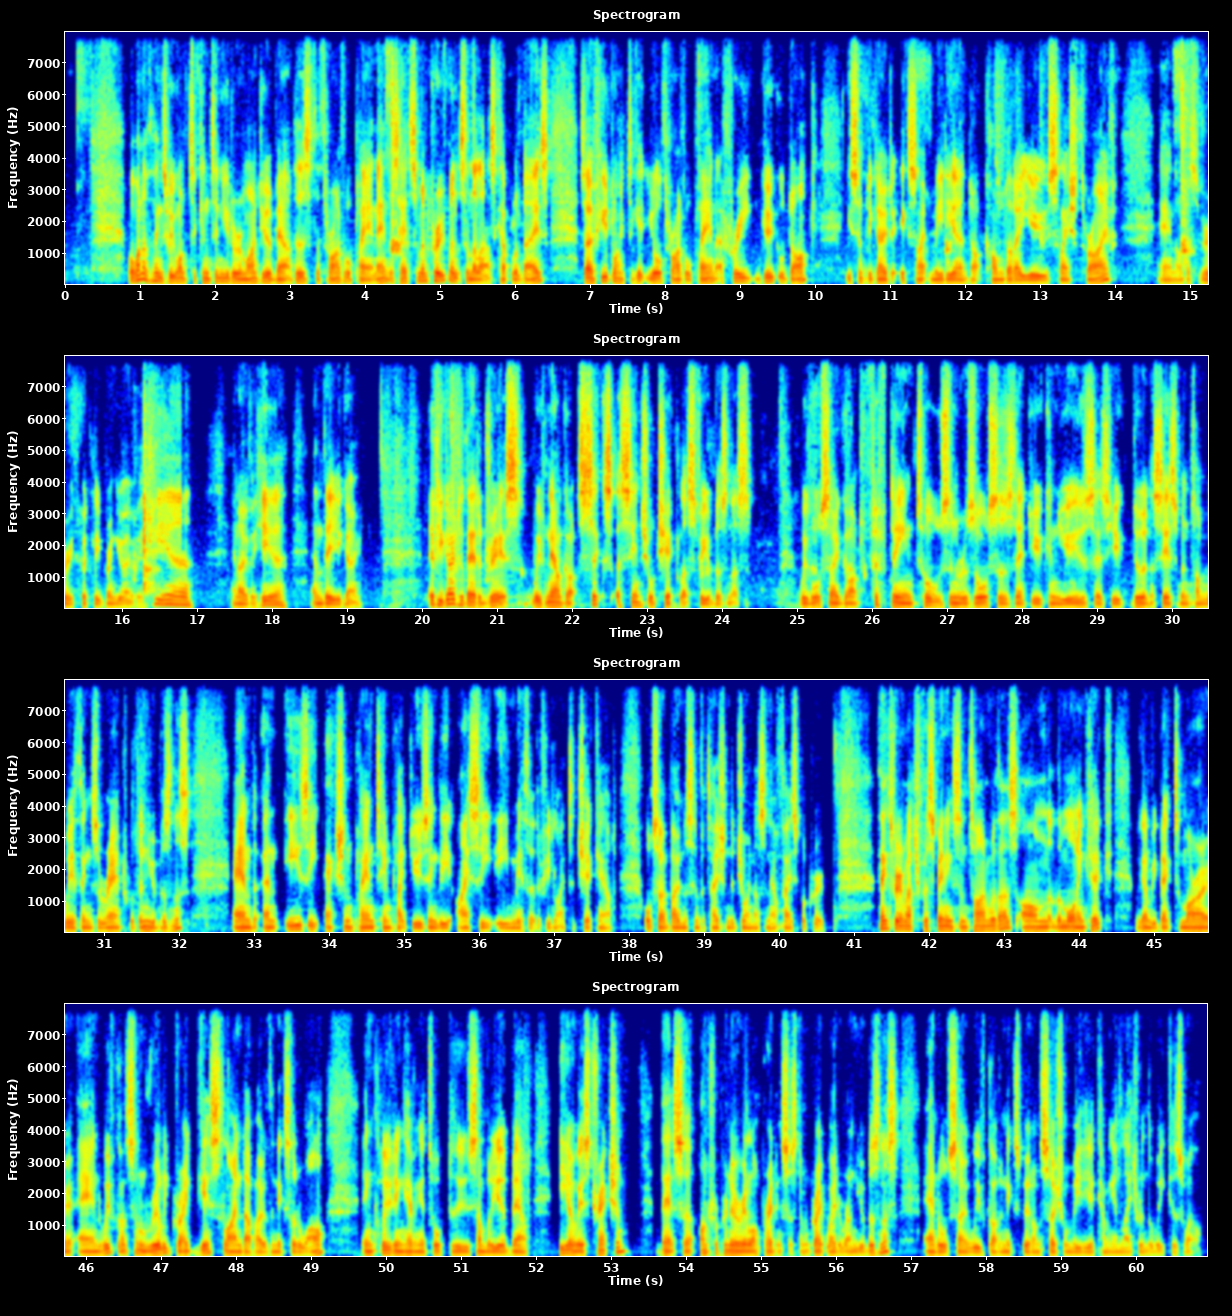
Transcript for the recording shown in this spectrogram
Well, one of the things we want to continue to remind you about is the Thrival plan, and it's had some improvements in the last couple of days. So, if you'd like to get your Thrival plan, a free Google Doc, you simply go to excitemedia.com.au slash thrive. And I'll just very quickly bring you over here and over here, and there you go. If you go to that address, we've now got six essential checklists for your business. We've also got 15 tools and resources that you can use as you do an assessment on where things are at within your business, and an easy action plan template using the ICE method if you'd like to check out. Also, a bonus invitation to join us in our Facebook group. Thanks very much for spending some time with us on the morning kick. We're going to be back tomorrow, and we've got some really great guests lined up over the next little while, including having a talk to somebody about EOS traction that's an entrepreneurial operating system, a great way to run your business. And also, we've got an expert on social media coming in later in the week as well.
